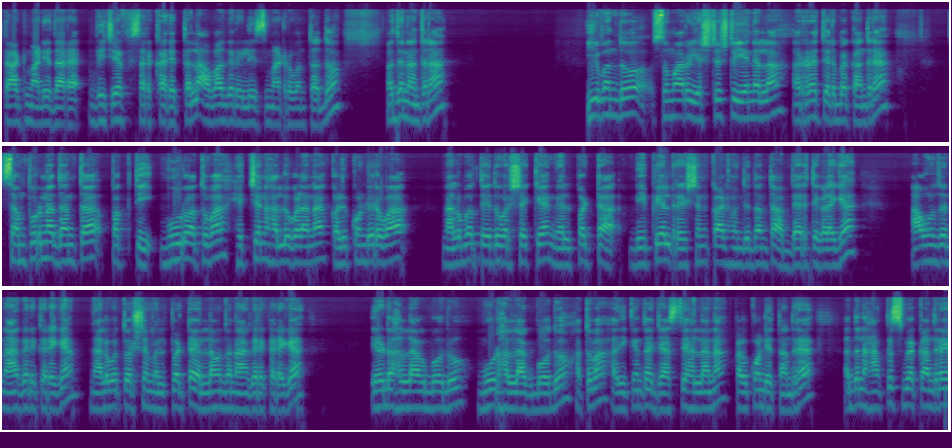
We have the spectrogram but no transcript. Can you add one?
ಸ್ಟಾರ್ಟ್ ಮಾಡಿದ್ದಾರೆ. ಬಿಜೆಪಿ ಸರ್ಕಾರ ಇತ್ತಲ್ಲ, ಅವಾಗ ರಿಲೀಸ್ ಮಾಡಿರುವಂತದ್ದು ಅದ ನಂತರ ಈ ಒಂದು ಸುಮಾರು ಎಷ್ಟೆಷ್ಟು ಏನೆಲ್ಲ ಅರ್ಹತೆ ಇರ್ಬೇಕಂದ್ರೆ ಸಂಪೂರ್ಣ ದಂತ, ಪಕ್ತಿ ಮೂರು ಅಥವಾ ಹೆಚ್ಚಿನ ಹಲ್ಲುಗಳನ್ನು ಕಳ್ಕೊಂಡಿರುವ ನಲವತ್ತೈದು ವರ್ಷಕ್ಕೆ ಮೇಲ್ಪಟ್ಟ B P L ration card ಹೊಂದಿದಂಥ ಅಭ್ಯರ್ಥಿಗಳಿಗೆ, ಆ ಒಂದು ನಾಗರಿಕರಿಗೆ, ನಲವತ್ತು ವರ್ಷ ಮೇಲ್ಪಟ್ಟ ಎಲ್ಲ ಒಂದು ನಾಗರಿಕರಿಗೆ ಎರಡು ಹಲ್ಲಾಗ್ಬೋದು, ಮೂರು ಹಲ್ಲಾಗ್ಬೋದು ಅಥವಾ ಅದಕ್ಕಿಂತ ಜಾಸ್ತಿ ಹಲ್ಲನ ಕಳ್ಕೊಂಡಿತ್ತಂದ್ರೆ ಅದನ್ನ ಹಾಕಿಸ್ಬೇಕಂದ್ರೆ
